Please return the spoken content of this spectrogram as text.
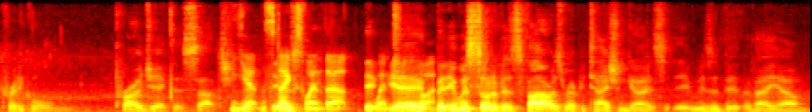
critical project as such. Yeah, the stakes was- went that it- went yeah, too high. but it was sort of as far as reputation goes, it was a bit of a, um,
